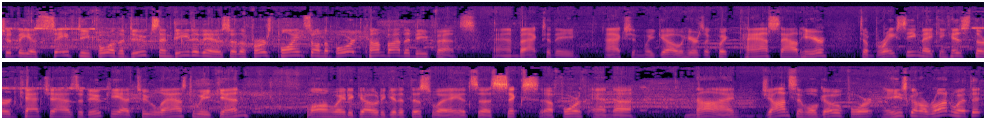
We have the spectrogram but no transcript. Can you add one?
should be a safety for the Dukes. Indeed it is. So the first points on the board come by the defense. And back to the action we go. Here's a quick pass out here to Bracey, making his third catch as a Duke. He had two last weekend. Long way to go to get it this way. It's a six, a fourth, and uh, nine. Johnson will go for it. He's going to run with it.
